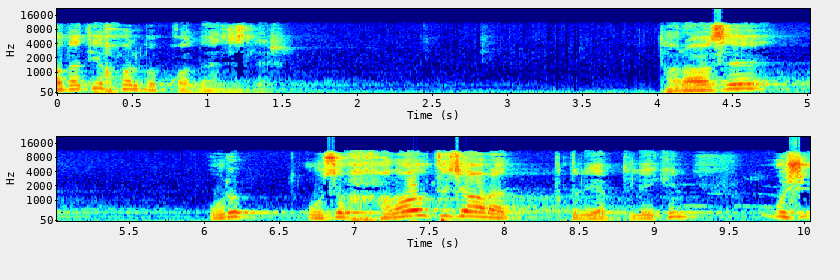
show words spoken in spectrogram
odatiy hol bo'lib qoldi azizlar. Tarozi urib o'zi halol tijorat qilyapti lekin o'sha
